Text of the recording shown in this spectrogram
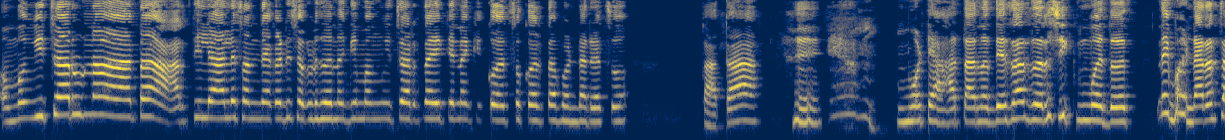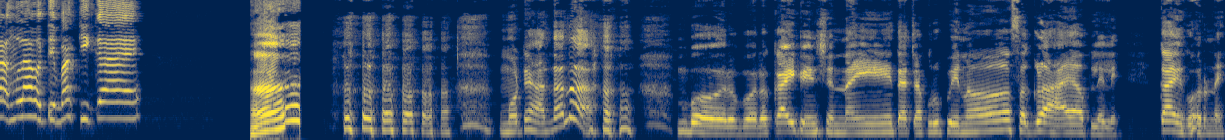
मग विचारू ना. आता आरतीला आले संध्याकाळी सगळे जण की मग विचारताय की नाही की कसं करता भंडाऱ्याचं. काका मोठ्या हातानं देजा जर शिक मदत. नाही भंडारा चांगला होते बाकी काय. मोठ्या हाताना? बर बर. काही टेन्शन नाही. त्याच्या कृपेनं सगळं आहे आपल्याला. काही घोर नाही.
